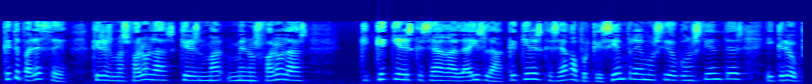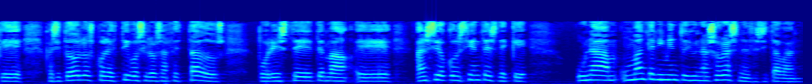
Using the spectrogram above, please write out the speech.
¿Qué te parece? ¿Quieres más farolas? ¿Quieres menos farolas? ¿Qué, quieres que se haga en la isla? ¿Qué quieres que se haga? Porque siempre hemos sido conscientes y creo que casi todos los colectivos y los afectados por este tema eh, han sido conscientes de que una, un mantenimiento y unas obras se necesitaban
